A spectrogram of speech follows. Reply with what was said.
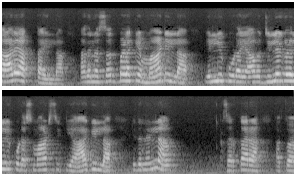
ತಾಳೆ ಆಗ್ತಾ ಇಲ್ಲ. ಅದನ್ನು ಸದ್ಬಳಕೆ ಮಾಡಿಲ್ಲ. ಎಲ್ಲಿ ಕೂಡ ಯಾವ ಜಿಲ್ಲೆಗಳಲ್ಲಿ ಕೂಡ ಸ್ಮಾರ್ಟ್ ಸಿಟಿ ಆಗಿಲ್ಲ. ಇದನ್ನೆಲ್ಲ ಸರ್ಕಾರ ಅಥವಾ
